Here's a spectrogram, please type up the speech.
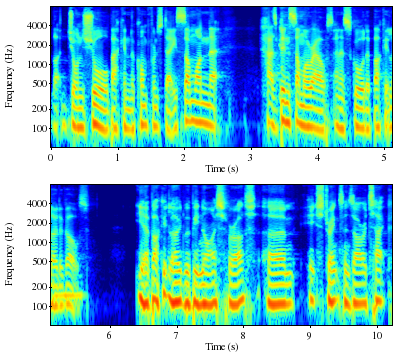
like John Shaw back in the conference days, someone that has been somewhere else and has scored a bucket load of goals. Yeah, bucket load would be nice for us. Um, it strengthens our attack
